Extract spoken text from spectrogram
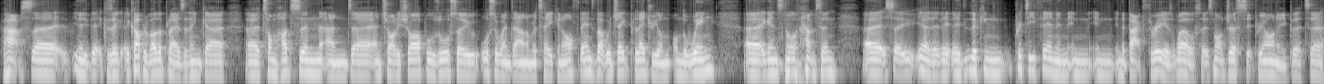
perhaps uh, you know because a, a, couple of other players, I think uh, uh, Tom Hudson and uh, and Charlie Sharples also also went down and were taken off. They ended up with Jake Polledri on on the wing uh, against Northampton. Uh, so yeah, they, they, are looking pretty thin in, in, in, in the back three as well. So it's not just Cipriani, but uh,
